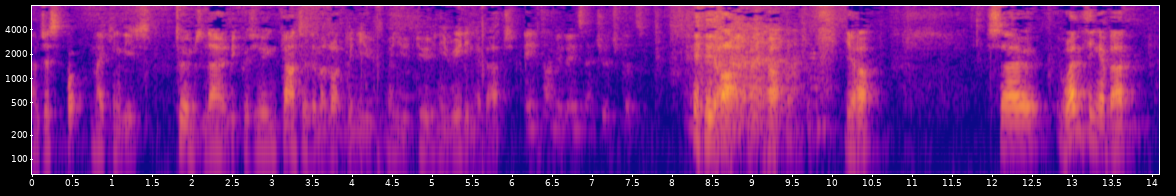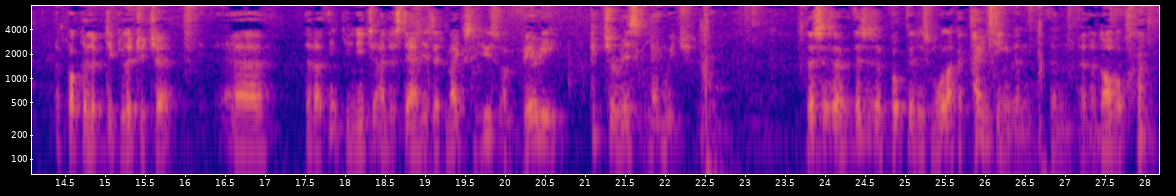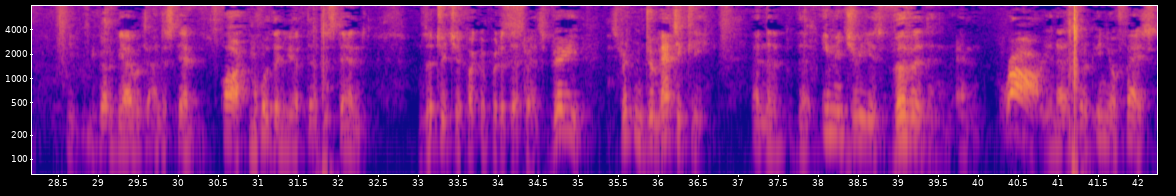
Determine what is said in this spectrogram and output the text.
I'm just making these terms known because you encounter them a lot when you when you do any reading about end time events and church splits. yeah, yeah, yeah. So one thing about apocalyptic literature uh, that I think you need to understand is it makes use of very picturesque language. This is a this is a book that is more like a painting than than, than a novel. you, you've got to be able to understand art more than you have to understand literature, if I can put it that way. It's very, it's written dramatically, and the, the imagery is vivid and, and wow, you know, sort of in your face,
